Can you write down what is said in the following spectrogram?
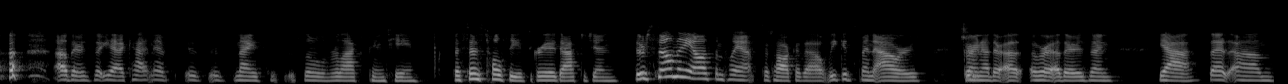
others, but yeah, catnip is, is nice. It's, it's a little relaxing tea. But so is Tulsi. It's a great adaptogen. There's so many awesome plants to talk about. We could spend hours going Sure. other uh, over others and yeah, but um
